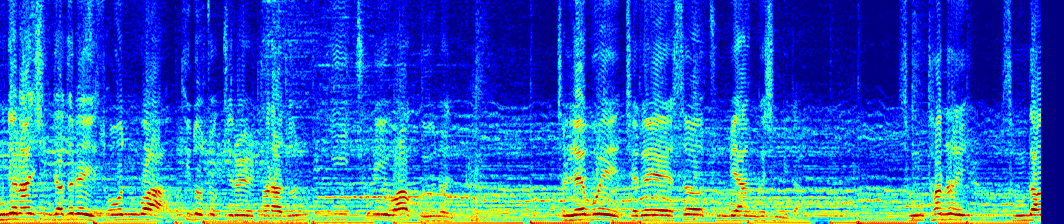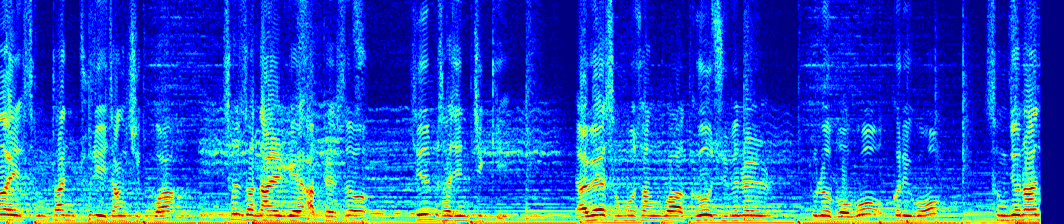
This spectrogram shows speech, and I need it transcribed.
성전한 신자들의 소원과 기도 쪽지를 달아둔 이 추리와 구유는 전례부의 제도에서 준비한 것입니다. 성탄의 성당의 성탄 추리 장식과 천사 날개 앞에서 기념사진 찍기, 야외 성모상과 그 주변을 둘러보고 그리고 성전한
